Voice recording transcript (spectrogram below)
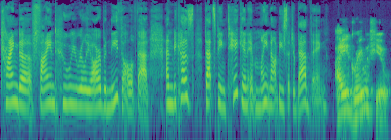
trying to find who we really are beneath all of that. And because that's being taken, it might not be such a bad thing. I agree with you.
